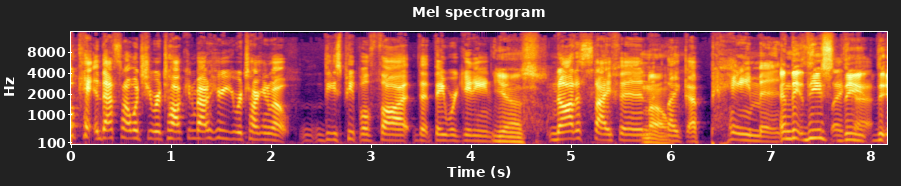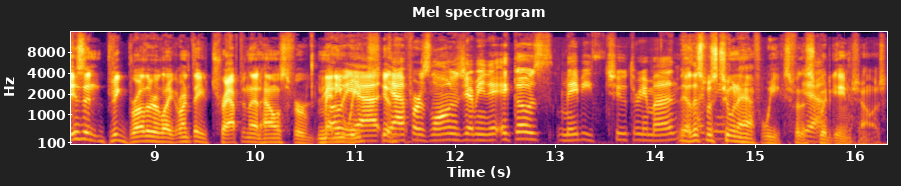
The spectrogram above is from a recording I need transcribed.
Okay, and that's not what you were talking about here. You were talking about these people thought that they were getting Yes. not a stipend, No. like a payment. And the, these like the, a- the isn't Big Brother like aren't they trapped in that house for many oh, weeks? Yeah, yeah, for as long as you. I mean, it, goes maybe two, three months. Yeah, this I was think. two and a half weeks for the. Squid Game challenge.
